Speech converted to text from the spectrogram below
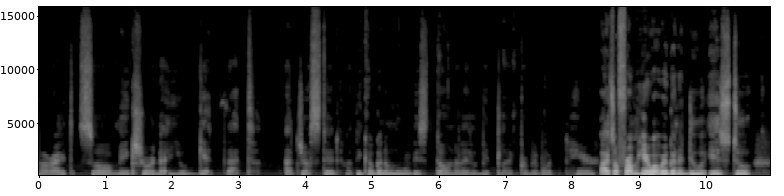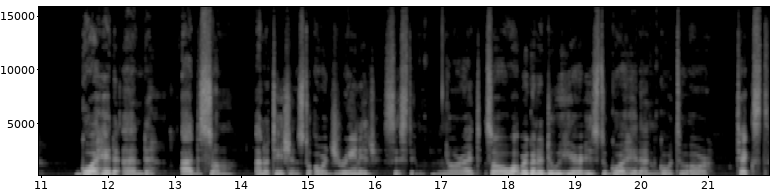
all right so make sure that you get that adjusted. I think i'm gonna move this down a little bit like probably about here. All right so from here what we're gonna do is to go ahead and add some annotations to our drainage system. All right so what we're going to do here is to go ahead and go to our text.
